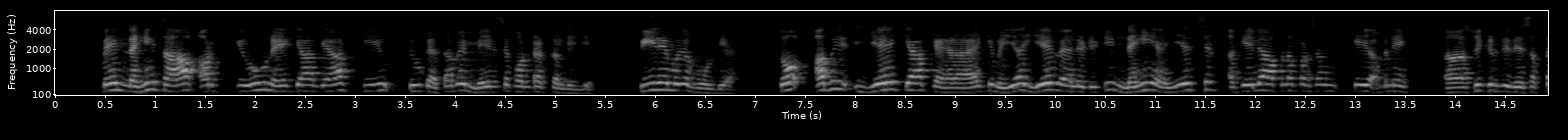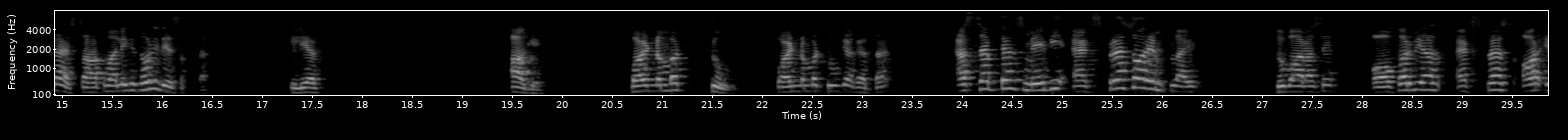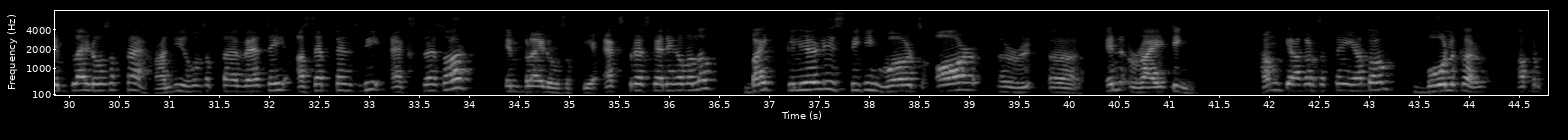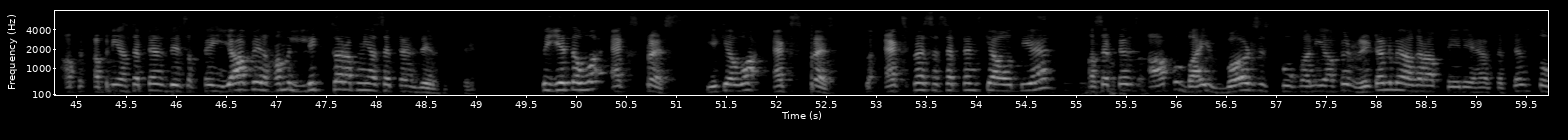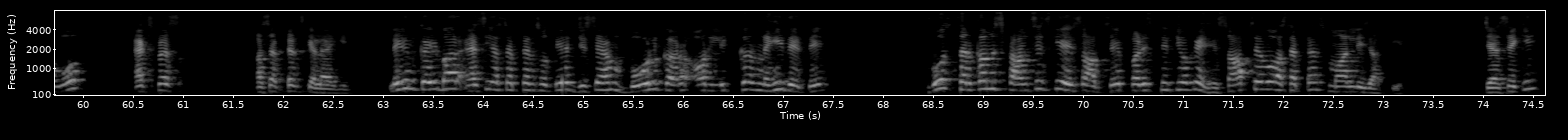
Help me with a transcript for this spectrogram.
में नहीं था और क्यू ने क्या किया? क्यू कहता, भाई, मेरे से कॉन्ट्रैक्ट कर लीजिए। पी ने मुझे बोल दिया। तो अब ये क्या कह रहा है कि भैया, ये वैलिडिटी नहीं है। ये सिर्फ़ अकेला अपना पर्सन की अपनी स्वीकृति दे सकता है, साथ वाले की थोड़ी दे सकता है। क्लियर आगे। Point number two point number two क्या कहता है? एक्सेप्टेंस में भी एक्सप्रेस और इम्प्लाइड दोबारा से ऑफ़र भी एक्सप्रेस और इम्प्लाइड हो सकता है। हाँ जी, हो सकता है। वैसे ही एक्सेप्टेंस भी एक्सप्रेस और इम्प्लाइड हो सकती है। एक्सप्रेस कहने का मतलब by क्लियरली स्पीकिंग वर्ड्स और इन राइटिंग हम क्या कर सकते हैं? या तो हम बोलकर अप, अप, अपनी एक्सेप्टेंस दे सकते हैं या फिर हम लिखकर अपनी एक्सेप्टेंस दे सकते हैं। तो ये तो हुआ एक्सप्रेस ये क्या हुआ? एक्सप्रेस तो एक्सप्रेस एक्सेप्टेंस क्या होती है? एक्सेप्टेंस आप बाय वर्ड्स स्पोकन या फिर रिटर्न में अगर आप दे रहे हैं एक्सेप्टेंस तो वो एक्सप्रेस एक्सेप्टेंस कहलाएगी। लेकिन कई बार ऐसी एक्सेप्टेंस होती है जिसे हम बोलकर और लिखकर नहीं देते वो सरकमस्टांसिस के हिसाब से परिस्थितियों के हिसाब से वो एक्सेप्टेंस मान ली जाती है। जैसे कि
